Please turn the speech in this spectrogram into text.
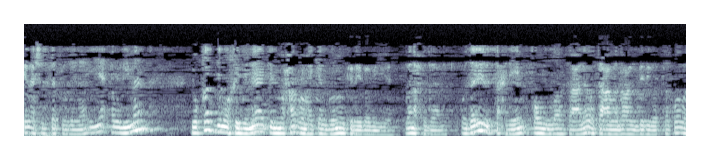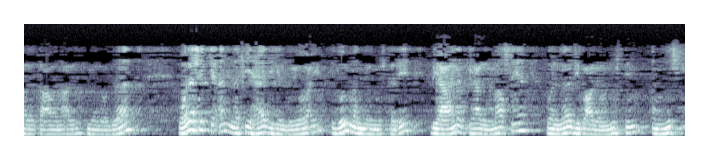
كالأشرطة الغنائية أو لمن يقدم خدمات محرمة كالبنوك الربوية ونحو ذلك. ودليل التحريم قول الله تعالى وتعاونوا على البر والتقوى ولا تعاونوا على الإثم والعدوان ولا شك أن في هذه البيوع ظلما للمشتري بإعانته على المعصية والواجب على المسلم النصح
